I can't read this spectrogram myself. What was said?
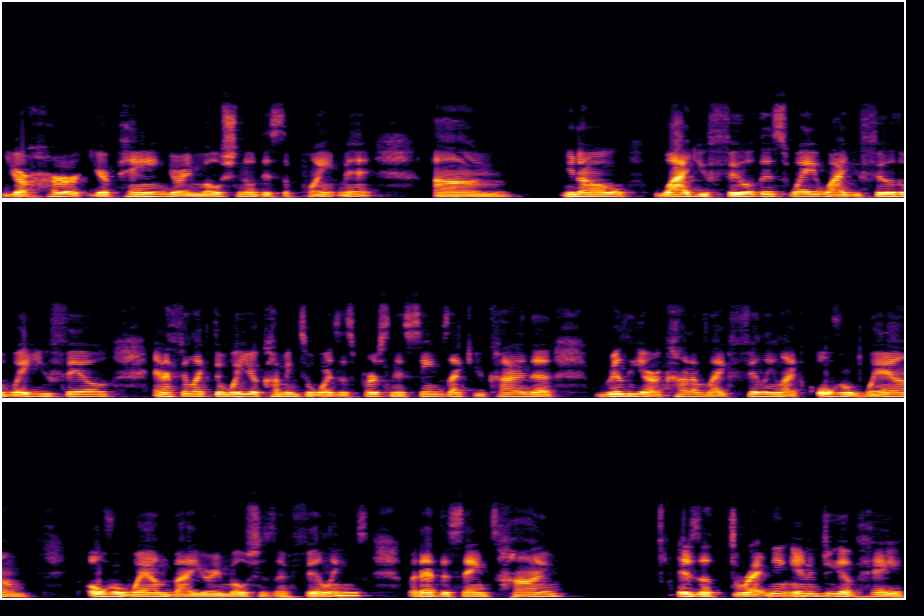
your hurt, your pain, your emotional disappointment. Um, you know, why you feel this way, why you feel the way you feel. And I feel like the way you're coming towards this person, it seems like you kind of really are kind of like feeling like overwhelmed, overwhelmed by your emotions and feelings. But at the same time, there's a threatening energy of, hey,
